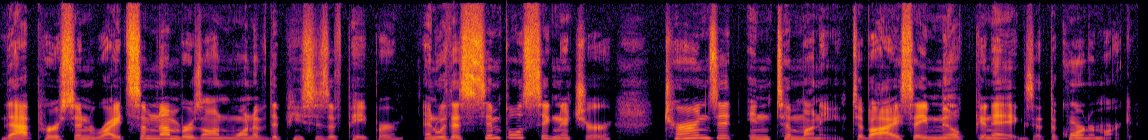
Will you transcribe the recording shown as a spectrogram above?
That person writes some numbers on one of the pieces of paper and, with a simple signature, turns it into money to buy, say, milk and eggs at the corner market.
